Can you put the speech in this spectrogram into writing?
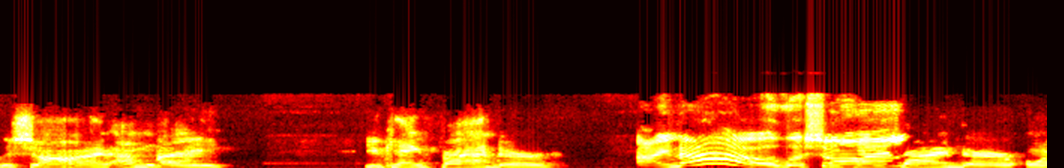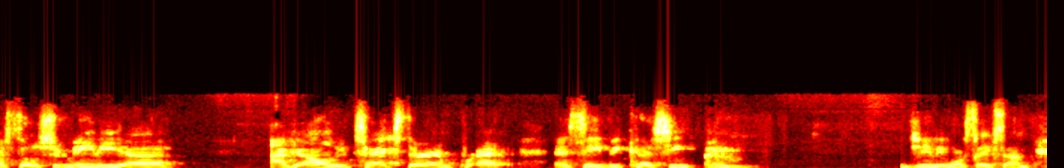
LaShawn, I'm like, you can't find her. I know, LaShawn. You can't find her on social media. I can only text her and and see because she Jenny gonna say something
